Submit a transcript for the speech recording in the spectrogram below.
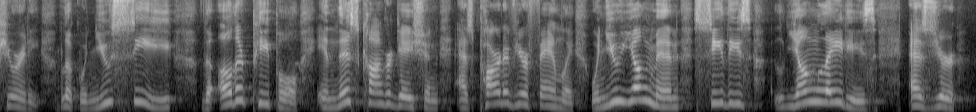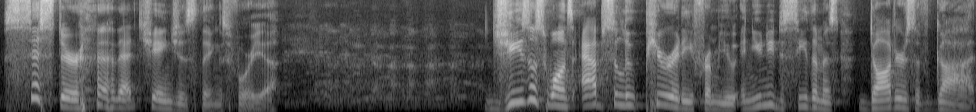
purity. Look, when you see the other people in this congregation as part of your family, when you young men see these young ladies as your sister, that changes things for you. Jesus wants absolute purity from you, and you need to see them as daughters of God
